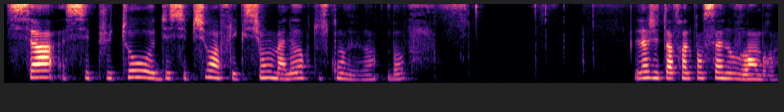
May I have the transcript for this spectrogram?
Ça, c'est plutôt déception, affliction, malheur, tout ce qu'on veut. Hein. Bof. Là, j'étais en train de penser à novembre.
